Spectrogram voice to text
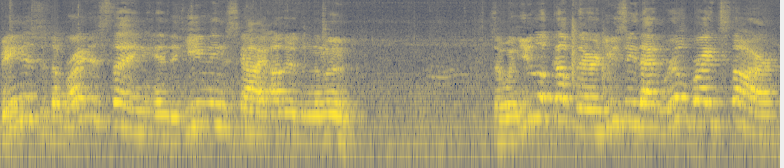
Venus is the brightest thing in the evening sky other than the moon. So when you look up there and you see that real bright star,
